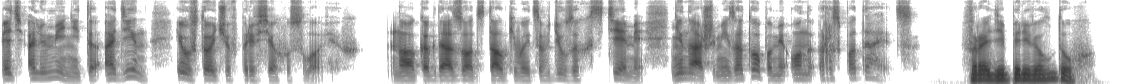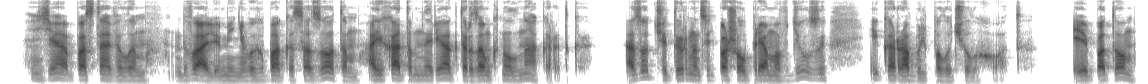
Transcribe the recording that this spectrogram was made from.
ведь алюминий-то один и устойчив при всех условиях. Но когда азот сталкивается в дюзах с теми, не нашими изотопами, он распадается. Фредди перевел дух. Я поставил им два алюминиевых бака с азотом, а их атомный реактор замкнул накоротко. Азот-14 пошел прямо в дюзы, и корабль получил ход. И потом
